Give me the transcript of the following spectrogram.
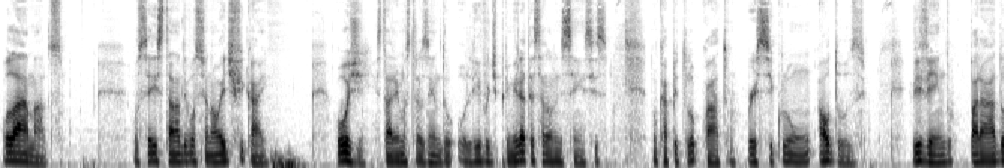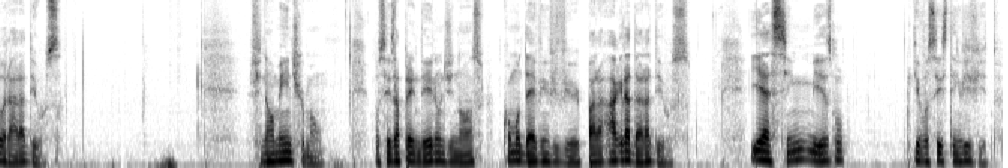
Olá, amados. Você está na devocional Edificai. Hoje estaremos trazendo o livro de 1 Tessalonicenses, no capítulo 4, versículo 1 ao 12, vivendo para adorar a Deus. Finalmente, irmão, vocês aprenderam de nós como devem viver para agradar a Deus. E é assim mesmo que vocês têm vivido.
